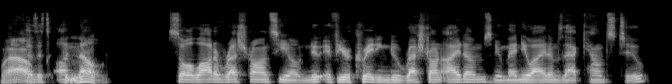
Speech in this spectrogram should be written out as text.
Wow. because it's unknown. So a lot of restaurants, you know, new if you're creating new restaurant items, new menu items, that counts too.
